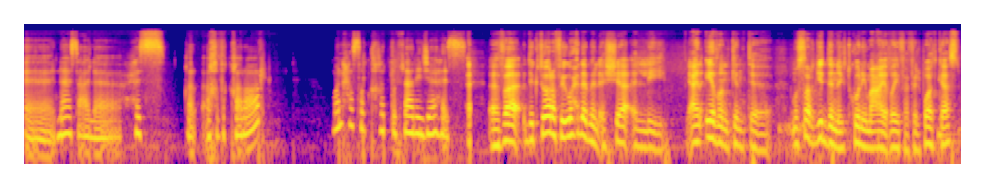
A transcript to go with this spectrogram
آه، ناس على حس أخذ قرار ما نحصل الخط الثاني جاهز. آه، فدكتورة في واحدة من الأشياء اللي يعني أيضا كنت مصر جدا إنك تكوني معي ضيفة في البودكاست.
